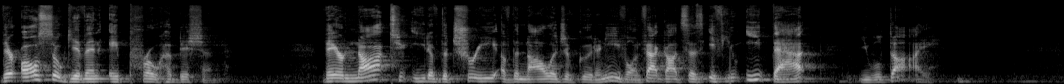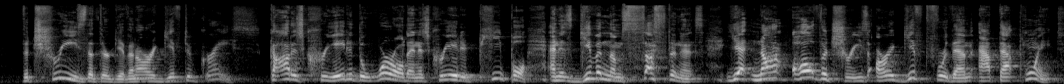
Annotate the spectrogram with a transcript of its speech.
They're also given a prohibition. They are not to eat of the tree of the knowledge of good and evil. In fact, God says, if you eat that, you will die. The trees that they're given are a gift of grace. God has created the world and has created people and has given them sustenance, yet not all the trees are a gift for them at that point.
